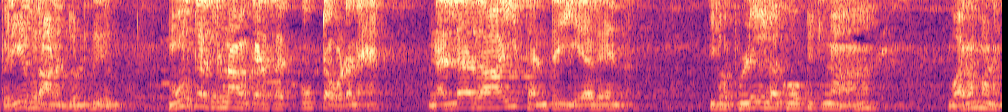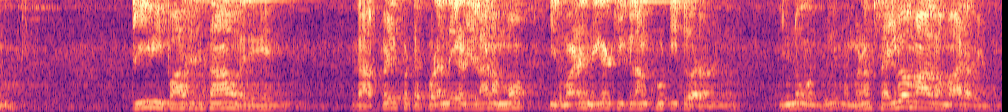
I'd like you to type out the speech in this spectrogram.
பெரிய புராணம் சொல்லுது மூத்த திருநாவுக்கரசர் கூப்பிட்ட உடனே நல்லதாய் தந்தை ஏவேன். இப்போ பிள்ளைகளை கூப்பிட்டுச்சுன்னா வரமானது. டிவி பார்த்துட்டு தான் வருவேன். அப்படிப்பட்ட குழந்தைகளையெல்லாம் நம்ம இது மாதிரி நிகழ்ச்சிக்கெல்லாம் கூட்டிகிட்டு வர வேண்டும். இன்னும் ஒன்று நம்மளாம் சைவமாக மாற வேண்டும்.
